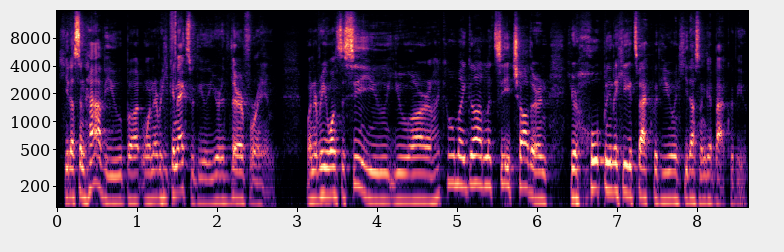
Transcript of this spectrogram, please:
He doesn't have you, but whenever he connects with you, you're there for him. Whenever he wants to see you, you are like, oh my God, let's see each other. And you're hoping that he gets back with you and he doesn't get back with you.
